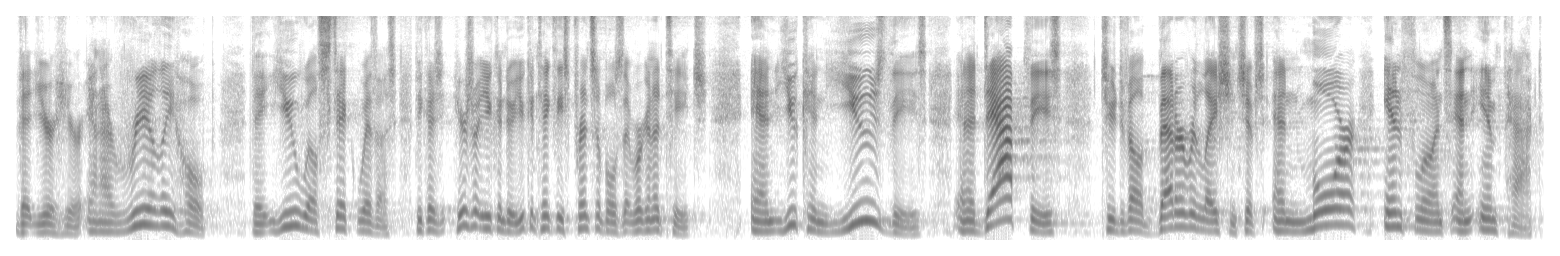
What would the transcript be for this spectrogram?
that you're here and i really hope that you will stick with us because here's what you can do. You can take these principles that we're going to teach and you can use these and adapt these to develop better relationships and more influence and impact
